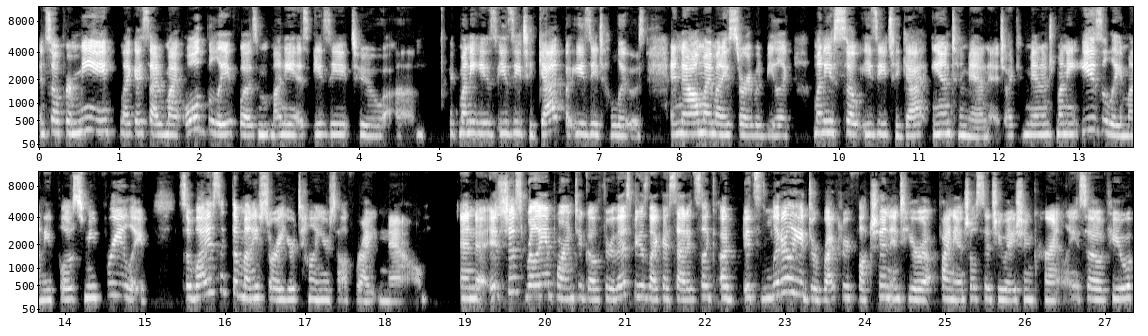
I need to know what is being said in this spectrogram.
And so for me, like I said, my old belief was money is easy to, um, like money is easy to get, but easy to lose. And now my money story would be like, money is so easy to get and to manage. I can manage money easily. Money flows to me freely. So what is like the money story you're telling yourself right now? and it's just really important to go through this because like i said it's like a it's literally a direct reflection into your financial situation currently so if you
